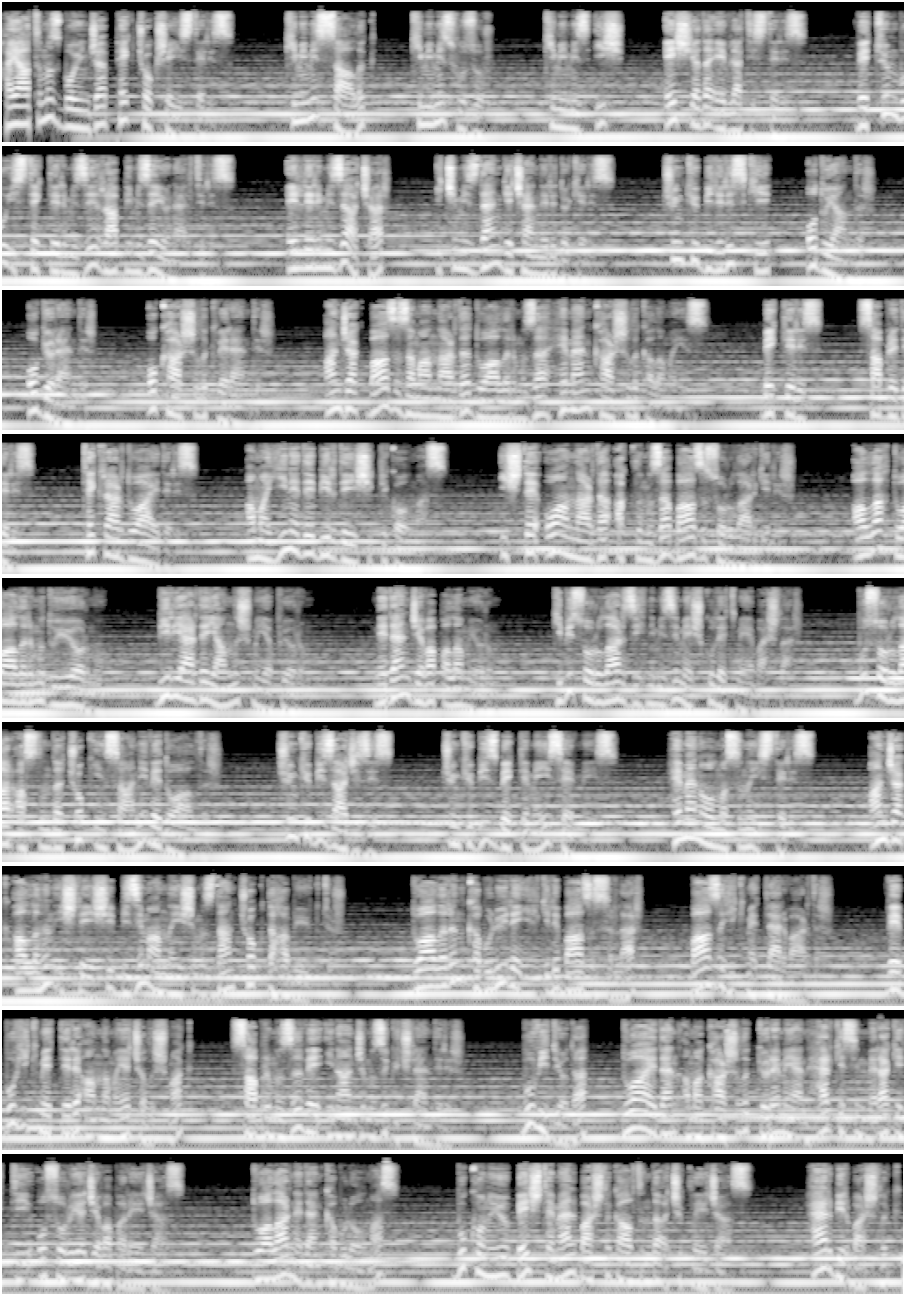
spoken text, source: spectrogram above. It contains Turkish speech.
Hayatımız boyunca pek çok şey isteriz. Kimimiz sağlık, kimimiz huzur, kimimiz iş, eş ya da evlat isteriz. Ve tüm bu isteklerimizi Rabbimize yöneltiriz. Ellerimizi açar, içimizden geçenleri dökeriz. Çünkü biliriz ki O duyandır, O görendir, O karşılık verendir. Ancak bazı zamanlarda dualarımıza hemen karşılık alamayız. Bekleriz, sabrederiz, tekrar dua ederiz. Ama yine de bir değişiklik olmaz. İşte o anlarda aklımıza bazı sorular gelir. Allah dualarımı duyuyor mu? Bir yerde yanlış mı yapıyorum? Neden cevap alamıyorum? Gibi sorular zihnimizi meşgul etmeye başlar. Bu sorular aslında çok insani ve doğaldır. Çünkü biz aciziz. Çünkü biz beklemeyi sevmeyiz. Hemen olmasını isteriz. Ancak Allah'ın işleyişi bizim anlayışımızdan çok daha büyüktür. Duaların kabulüyle ilgili bazı sırlar, bazı hikmetler vardır. Ve bu hikmetleri anlamaya çalışmak, sabrımızı ve inancımızı güçlendirir. Bu videoda, dua eden ama karşılık göremeyen herkesin merak ettiği o soruya cevap arayacağız. Dualar neden kabul olmaz? Bu konuyu beş temel başlık altında açıklayacağız. Her bir başlık,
